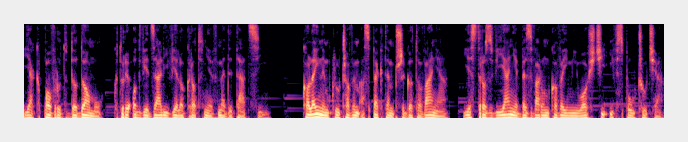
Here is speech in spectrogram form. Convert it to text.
jak powrót do domu, który odwiedzali wielokrotnie w medytacji. Kolejnym kluczowym aspektem przygotowania jest rozwijanie bezwarunkowej miłości i współczucia.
